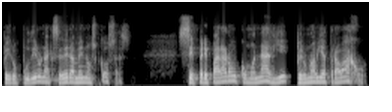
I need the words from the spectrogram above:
pero pudieron acceder a menos cosas. Se prepararon como nadie, pero no había trabajo.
